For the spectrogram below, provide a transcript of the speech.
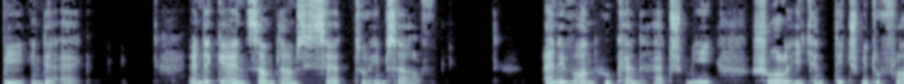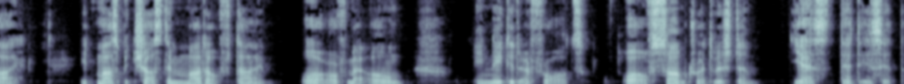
be in the egg. And again, sometimes he said to himself, Anyone who can hatch me, surely he can teach me to fly. It must be just a matter of time, or of my own innate efforts, or of some great wisdom. Yes, that is it.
